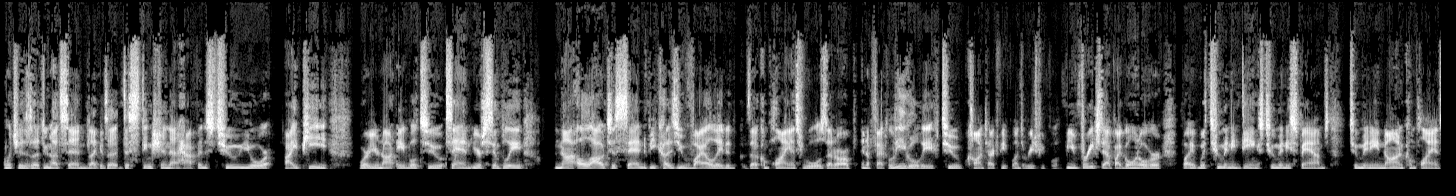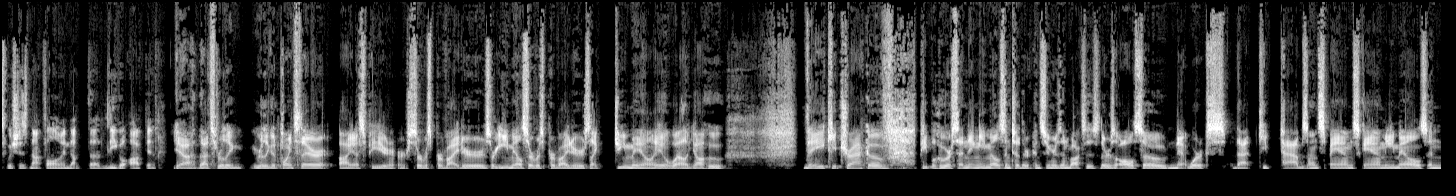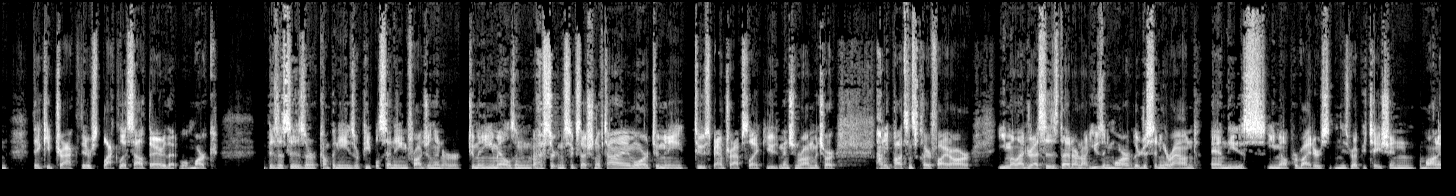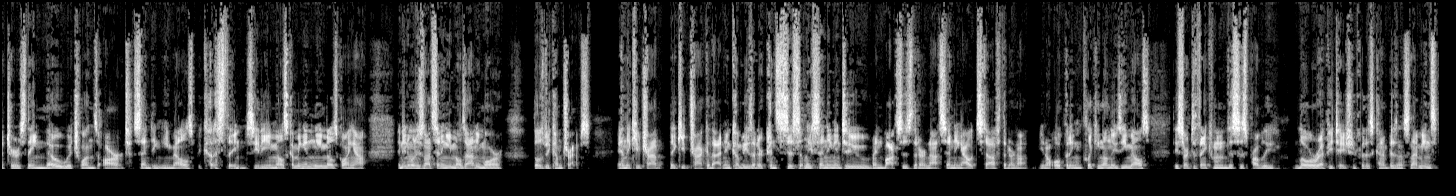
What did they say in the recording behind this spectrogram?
which is do not send. Like it's a distinction that happens to your IP where you're not able to send. You're simply not allowed to send because you violated the compliance rules that are in effect legally to contact people and to reach people. You breach that by going over by with too many dings, too many spams, too many non-compliance, which is not following the, the legal opt-in. Yeah, that's really really good points there. ISP or, or service providers or email service providers like Gmail, AOL, Yahoo they keep track of people who are sending emails into their consumers' inboxes. There's also networks that keep tabs on spam, scam emails, and they keep track. There's blacklists out there that will mark businesses or companies or people sending fraudulent or too many emails in a certain succession of time or too many two spam traps like you mentioned ron which are honeypots and to clarify are email addresses that are not used anymore. They're just sitting around and these email providers and these reputation monitors they know which ones aren't sending emails because they see the emails coming in and the emails going out. And anyone who's not sending emails out anymore those become traps and they keep track they keep track of that. And companies that are consistently sending into inboxes that are not sending out stuff, that are not you know opening and clicking on these emails, they start to think, hmm, this is probably lower reputation for this kind of business, and that means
